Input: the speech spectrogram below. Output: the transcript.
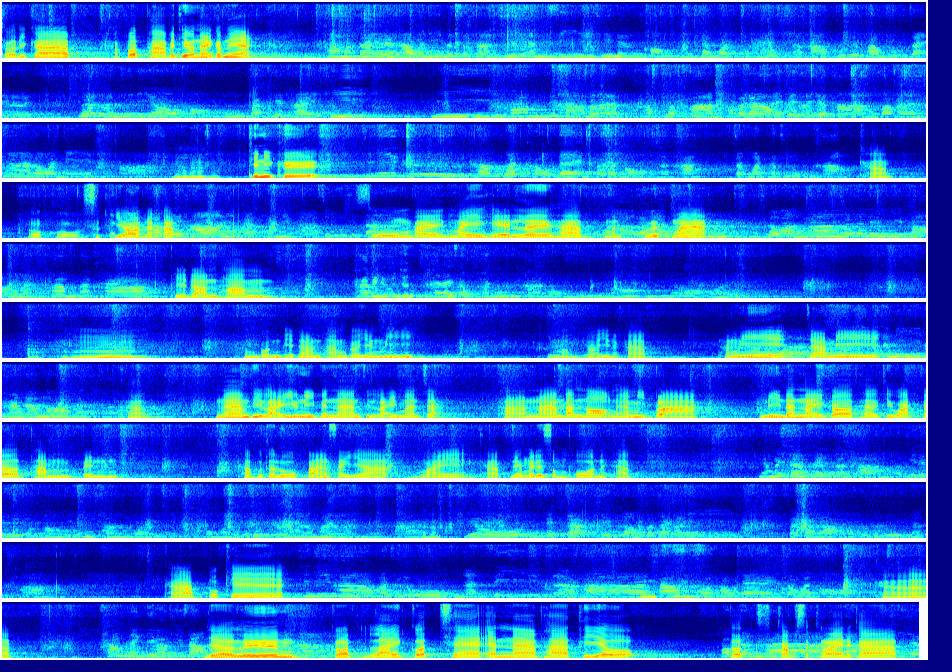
สวัสดีครับ ขับรถพาไปเที่ยวไหนครับเนี่ยทางมาใจเลยค่ะ วันนี้เป็นสถานที่อันซีนที่หนึ่งของจังหวัดพัทลุงนะคะพูดด้วยความภูมิใจเลยน่าจะเป็นที่เดียวของประเทศไทยที่มีถ้ำที่สามารถขับรถผ่านเข้ามาได้เป็นระยะทางประมาณ 500 เมตรค่ะอืมที่นี่คือ ที่นี่คือถ้ำวัดเขาแดงตะวันออกนะคะ จังหวัดพัทลุงค่ะครับ โอ้โห สุดยอดนะครับเห็นปากถ้ำไหมคะเห็นปากถ้ำไหมคะสุรุสุดาซูมไปไม่เห็นเลยครับ มันลึกมาก ระหว่างทางก็จะมีฝาผนังถ้ำนะคะ เพดานถ้พาไปดูจุดไฮไลท์สำคัญนู่นค่ะ ตรงหินงอกหินย้อยำอืม ข้างบนเพดานถ้ำก็ยังมีหินงอกหินย้อยอยู่นะครับ ทางนี้จะมีก็จะมีทานน้ำรอดนะคะ ครับ น้ำที่ไหลอยู่นี่เป็นน้ำที่ไหลมาจากทานน้ำด้านนอกนะมีปลา อันนี้ด้านในก็เท่าที่วัดก็ทำเป็นพระพุทธรูปปางสายญาติไว้ครับ ยังไม่ได้สมโพธนะครับ ยังไม่แล้วเสร็จนะคะเมื่อกี้ได้คุยกับน้องที่เป็นช่างด้วยองค์พระพุทธรูปสวยงามมากนะคะครับเดี๋ยวเสร็จจากคลิปเราก็จะไปสักการะพระพุทธรูปนะคะ ครับโอเคที่นี่ค่ะพัท ลุงอันซีนนะคะอืมถ้ำหัวเขาแดงตะวันออก ครับถ้ำแห่งเดียวที่สามารถอย่าลืมกเข้าดไลค์ กดแชร์แอนนาพาเที่ยวได้กด subscribe นะครับ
